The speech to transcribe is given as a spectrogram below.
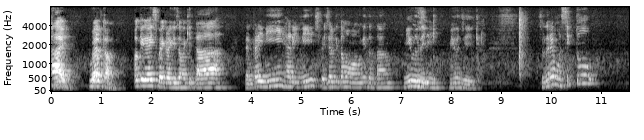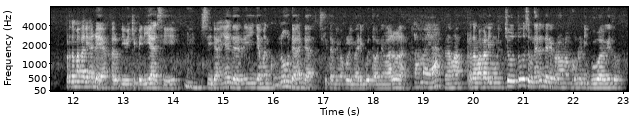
Hai, welcome. Oke guys, balik lagi sama kita. Dan kali ini, hari ini spesial kita mau ngomongin tentang music. Music. Sebenarnya musik tuh pertama kali ada ya kalau di Wikipedia sih. Hmm, Setidaknya dari zaman kuno udah ada sekitar 55.000 ribu tahun yang lalu lah. lama ya. Pertama pertama kali muncul tuh sebenarnya dari orang-orang kuno di gua gitu.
